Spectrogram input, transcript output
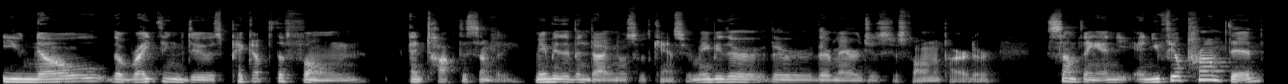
you know the right thing to do is pick up the phone and talk to somebody. Maybe they've been diagnosed with cancer. Maybe their their their marriage is just falling apart or something, and you, and you feel prompted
